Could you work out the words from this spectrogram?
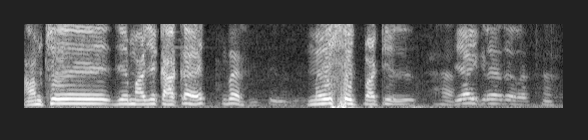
आमचे जे माझे काका आहेत बर. महेश शेठ पाटील हा. या इकडे दादा हे.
